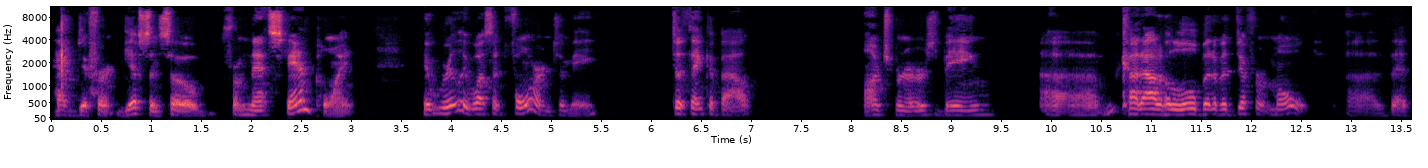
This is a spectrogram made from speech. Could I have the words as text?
have different gifts, and so from that standpoint, it really wasn't foreign to me to think about entrepreneurs being um, cut out of a little bit of a different mold uh, that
